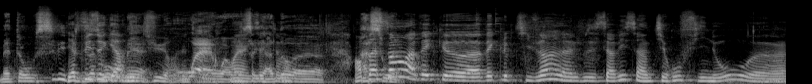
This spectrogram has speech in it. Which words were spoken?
Mais tu as aussi les Il y a pizzas plus de garniture. Ouais, ouais, ouais. ça, il y en a, euh, en passant avec, euh, avec le petit vin, là, je vous ai servi, c'est un petit Rufino. euh,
